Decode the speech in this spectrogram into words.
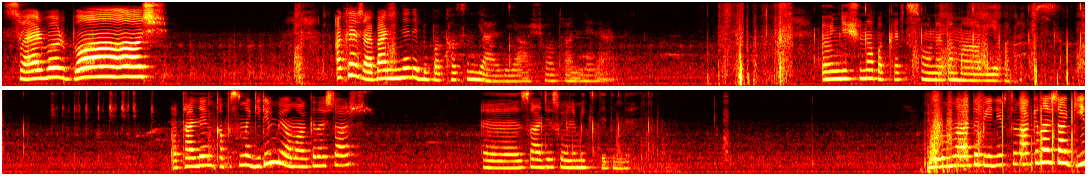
Server boş. Arkadaşlar ben yine de bir bakasım geldi ya şu otellere. Önce şuna bakarız sonra da maviye bakarız. Otellerin kapısına girilmiyor mu arkadaşlar? Ee, sadece söylemek istedim de. Yorumlarda belirtin arkadaşlar gir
